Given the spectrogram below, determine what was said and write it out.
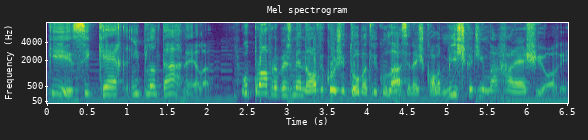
que se quer implantar nela. O próprio Brismenov cogitou matricular-se na escola mística de Maharishi Yogi,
